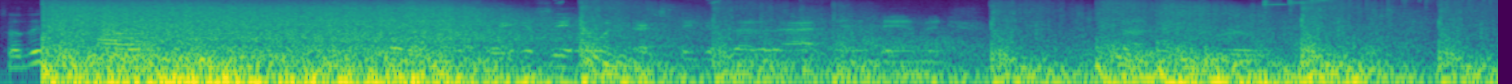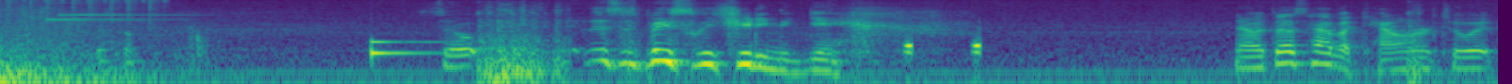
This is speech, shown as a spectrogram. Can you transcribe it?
So this is how so you can see how much XP comes out of that and damage done through system. So this is basically cheating the game. Now it does have a counter to it.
